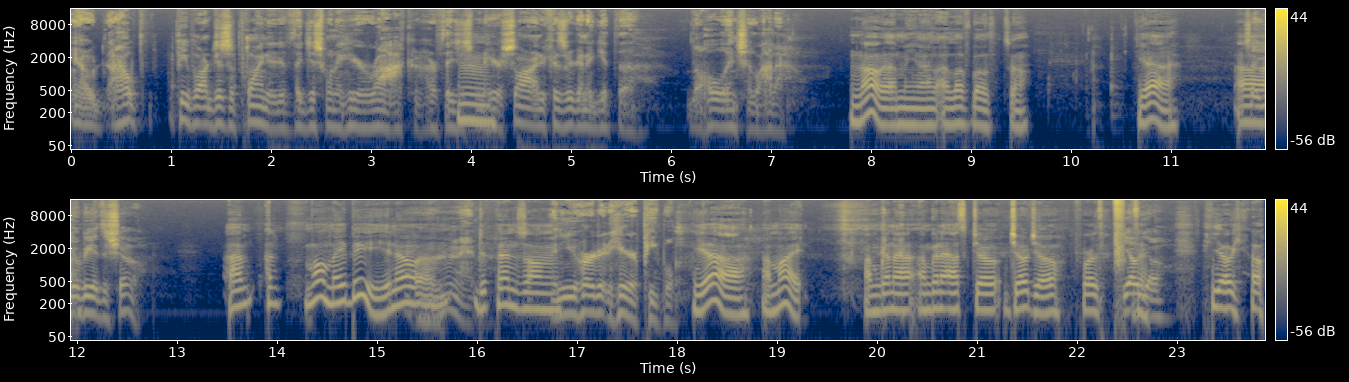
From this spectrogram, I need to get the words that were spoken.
you know, I hope people aren't disappointed if they just want to hear rock or if they just Mm. want to hear song because they're going to get the the whole enchilada. No, I mean I, I love both. So yeah. so Uh, you'll be at the show, Um, well, maybe you know, um, Alright. depends on. and you heard it here, people. yeah, I might. I'm gonna I'm gonna ask Joe Jojo for, for Yo yo, yo yo.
